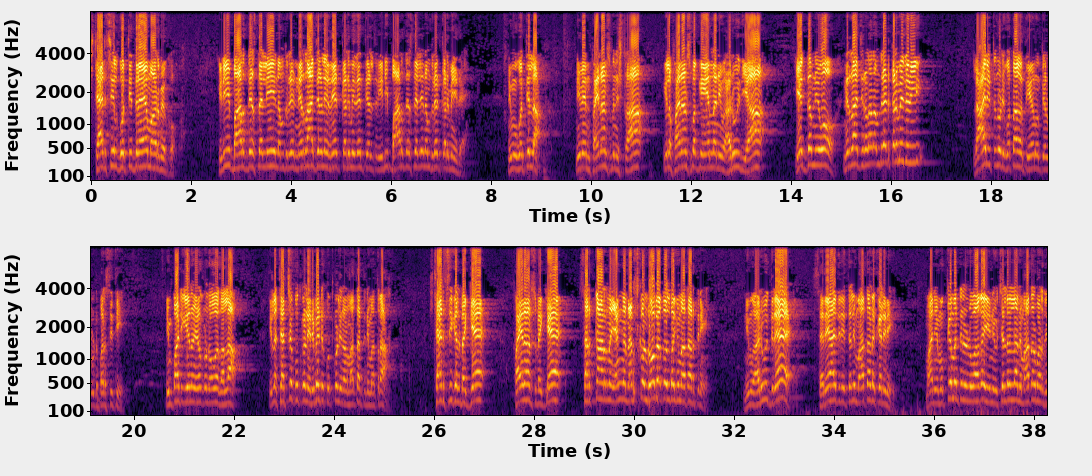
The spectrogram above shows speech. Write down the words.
ಸ್ಟ್ಯಾಟಿಸ್ಟಿಕಲ್ ಗೊತ್ತಿದ್ರೆ ಮಾಡಬೇಕು. ಇಡೀ ಭಾರತ ದೇಶದಲ್ಲಿ ನಮ್ದು ನಿರ್ರಾಜ್ಯಗಳಲ್ಲಿ ರೇಟ್ ಕಡಿಮೆ ಇದೆ ಅಂತ ಹೇಳ್ತೀರಿ. ಇಡೀ ಭಾರತ ದೇಶದಲ್ಲಿ ನಮ್ದು ರೇಟ್ ಕಡಿಮೆ ಇದೆ. ನಿಮಗೆ ಗೊತ್ತಿಲ್ಲ. ನೀವೇನು ಫೈನಾನ್ಸ್ ಮಿನಿಸ್ಟ್ರಾ ಇಲ್ಲ ಫೈನಾನ್ಸ್ ಬಗ್ಗೆ ಏನ ನೀವು ಅರಿವು ಇದೆಯಾ? ಏಕ್ದಮ್ ನೀವು ನಿರ್ರಾಜ್ಯಗಳ ನಮ್ದು ರೇಟ್ ಕಡಿಮೆ ಇದೀರಿ. ಲಾರಿ ಇಟ್ಟು ನೋಡಿ ಗೊತ್ತಾಗುತ್ತೆ ಏನು ಅಂತ ಹೇಳ್ಬಿಟ್ಟು ಪರಿಸ್ಥಿತಿ. ನಿಮ್ಮ ಪಾಟಿಗೆ ಏನೋ ಹೇಳ್ಕೊಂಡು ಹೋಗೋದಲ್ಲ. ಇಲ್ಲ ಚರ್ಚೆ ಕೂತ್ಕೊಳ್ಳಿ ರಿಬೇಟ್ ಕೂತ್ಕೊಳ್ಳಿ, ನಾನು ಮಾತಾಡ್ತೀನಿ ಹತ್ರ. ಸ್ಟ್ಯಾಟಿಸ್ಟಿಕಲ್ ಬಗ್ಗೆ ಫೈನಾನ್ಸ್ ಬಗ್ಗೆ ಸರ್ಕಾರನ ಹೆಂಗ ನಡ್ಸ್ಕೊಂಡು ಹೋಗ್ಬೇಕು ಅದ್ರ ಬಗ್ಗೆ ಮಾತಾಡ್ತೀನಿ. ನಿಮ್ಗೆ ಅರಿವಿದ್ರೆ ಸರಿಯಾದ ರೀತಿಯಲ್ಲಿ ಮಾತಾಡಕ್ಕೆ ಕಲೀರಿ. ಮಾನ್ಯ ಮುಖ್ಯಮಂತ್ರಿ ಇರುವಾಗ ಈ ನೀವು ಚಿಲ್ಲರೆಲ್ಲ ಮಾತಾಡಬಾರ್ದು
